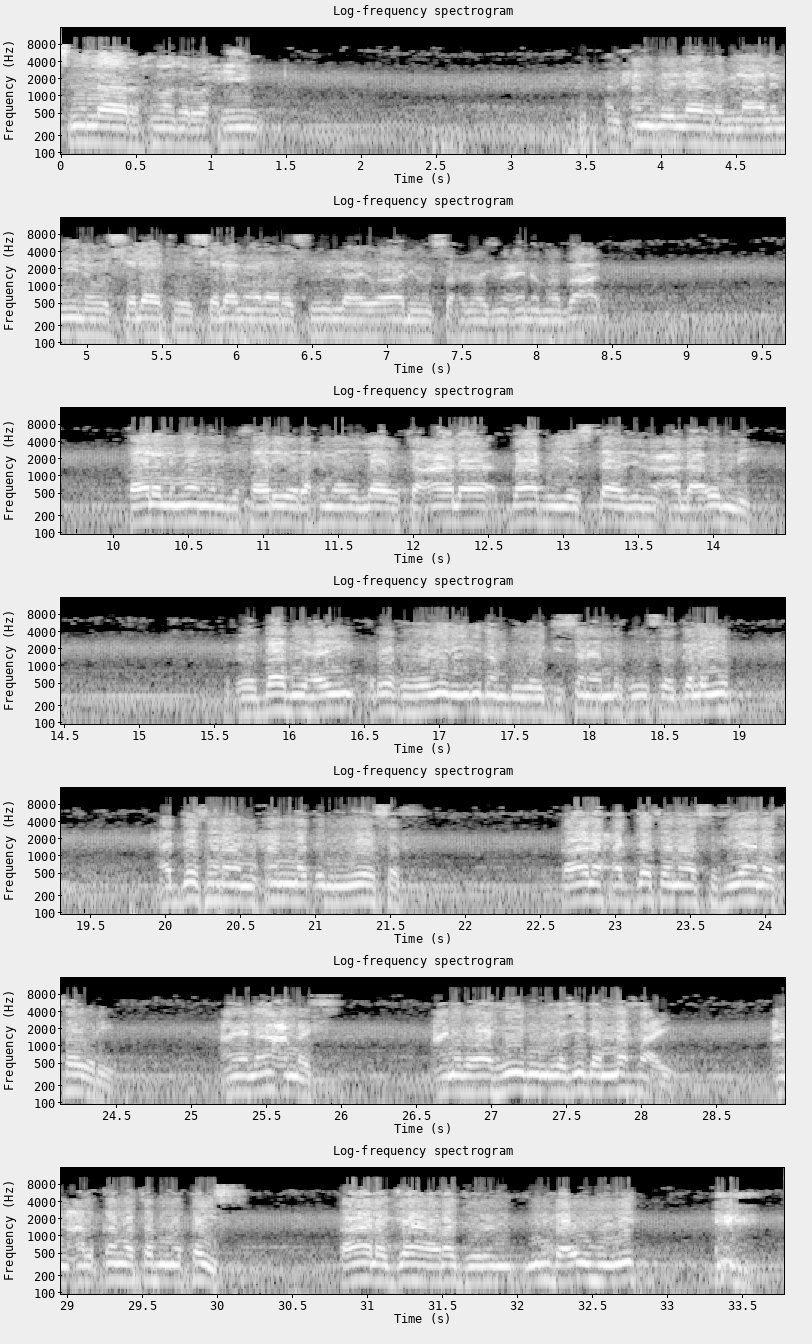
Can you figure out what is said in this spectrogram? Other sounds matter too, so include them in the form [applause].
بسم الله الرحمن الرحيم الحمد لله رب العالمين والصلاة والسلام على رسول الله وآله وصحبه أجمعين أما بعد قال الإمام البخاري رحمه الله تعالى baabu ystأdin عalى أmه wuxuu baab yahay ruuxu hooyadii idan buu weydiisanaya markuu u soo gelayo xadaثna محamed بن yuسف qala xadaثna سfyaan الثwري عن الأعmش عن إbrahيm بن يزيد النخعي can calqamata bni qays qaala jaaءa rajulu ninbaa u yimid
